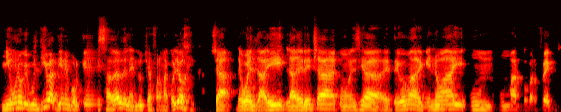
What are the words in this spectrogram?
ni uno que cultiva tiene por qué saber de la industria farmacológica. O sea, de vuelta, ahí la derecha, como decía este Goma, de que no hay un marco perfecto.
